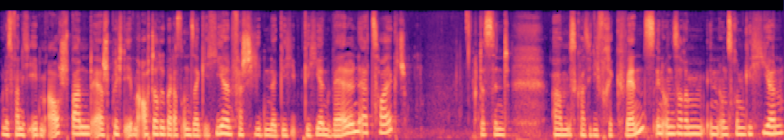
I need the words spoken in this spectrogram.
Und das fand ich eben auch spannend. Er spricht eben auch darüber, dass unser Gehirn verschiedene Ge Gehirnwellen erzeugt. Das sind, ähm, ist quasi die Frequenz in unserem, in unserem Gehirn.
